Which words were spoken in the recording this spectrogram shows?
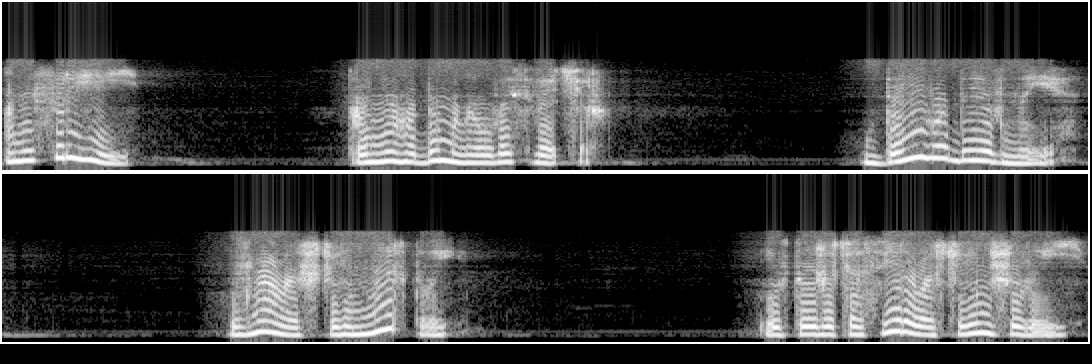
а не Сергій. Про нього думала увесь вечір. Диво дивне знала, що він мертвий, і в той же час вірила, що він живий,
